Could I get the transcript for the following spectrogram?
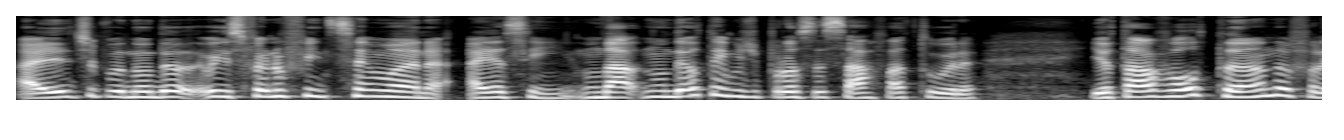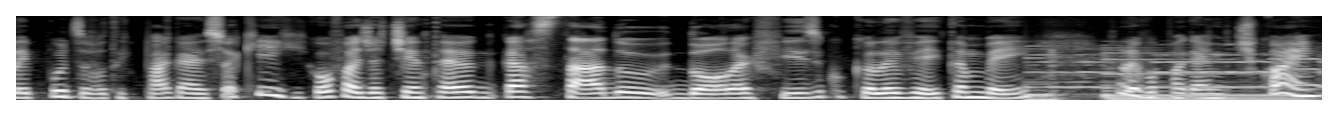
Aí, tipo, não deu, isso foi no fim de semana. Aí, assim, não, dá, não deu tempo de processar a fatura. E eu tava voltando, eu falei, putz, eu vou ter que pagar isso aqui. O que, que eu faço? Já tinha até gastado dólar físico que eu levei também. Falei, vou pagar em Bitcoin.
